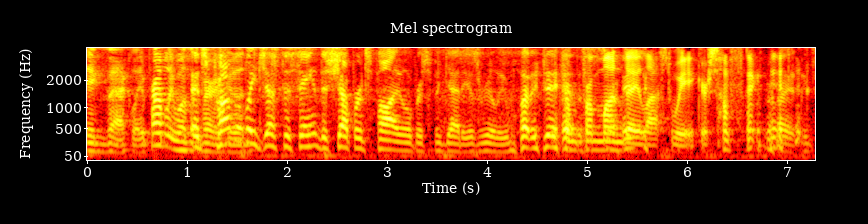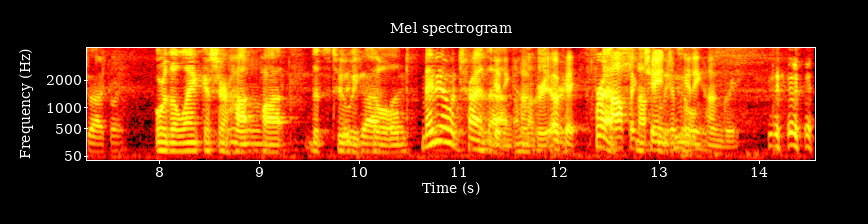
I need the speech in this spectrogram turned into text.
exactly. It probably wasn't. It's very probably good. just the same. The shepherd's pie over spaghetti is really what it is. From, from Monday last week or something. right, exactly. or the Lancashire hot pot that's two weeks old. Maybe I would try that. getting I'm hungry. sure. Okay. Fresh, Topic change. I'm getting old. hungry.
